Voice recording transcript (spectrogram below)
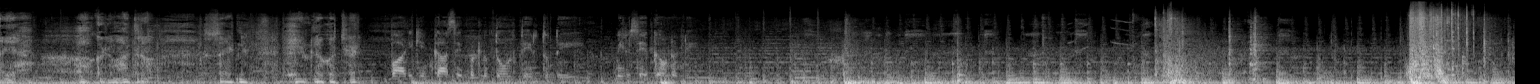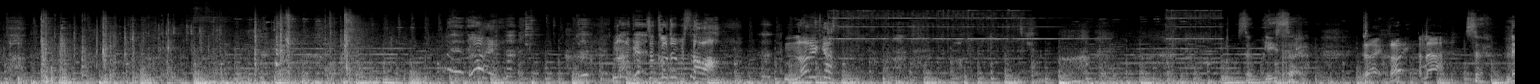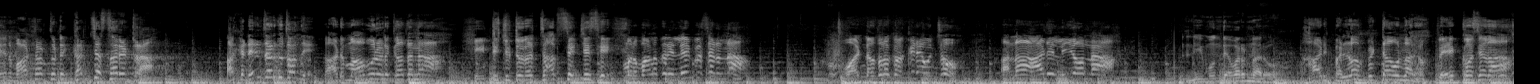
అయ్యా అక్కడ మాత్రం సైడ్ని ఇంట్లోకి వచ్చాడు. వాడికి ఇంకాసేపట్లో తోడు తీరుతుంది. మీరు సేఫ్గా ఉండండి. Please sir. సార్ నేను మాట్లాడుతుంటే కట్ చేస్తారేంట్రా? అక్కడ ఏం జరుగుతోంది? ఆడు మామూలుడు కాదన్నా. ఇంటి చుట్టూరా చాప్ సెట్ చేసి మన వాళ్ళందరినీ లేపేశాడన్నా. వాడిని అదలకు అక్కడే ఉంచు. అన్నా ఆడే లియో అన్నా. నీ ముందు ఎవరున్నారు? ఆడి పెళ్ళం బిడ్డ ఉన్నారు. పేక్ కోసేదా?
